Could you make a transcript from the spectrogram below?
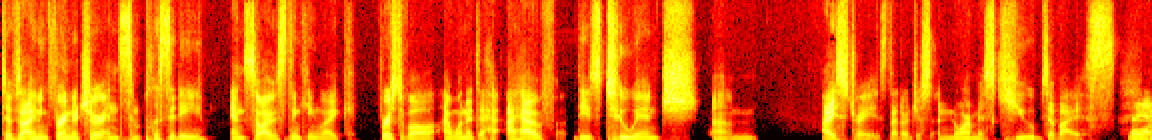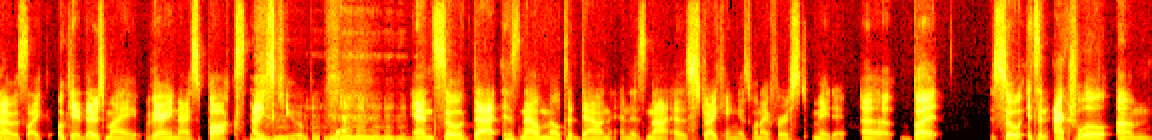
designing furniture and simplicity. And so I was thinking, like, first of all, I wanted to, ha- I have these two inch um, ice trays that are just enormous cubes of ice. Oh, And. I was like, okay, there's my very nice box ice cube. and so that has now melted down and is not as striking as when I first made it. Uh, but so it's an actual um,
